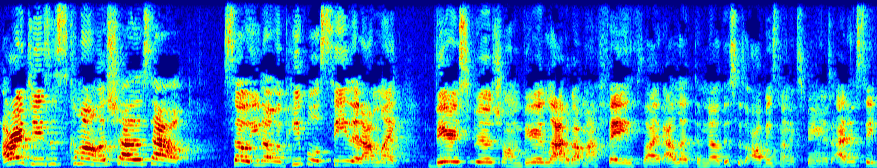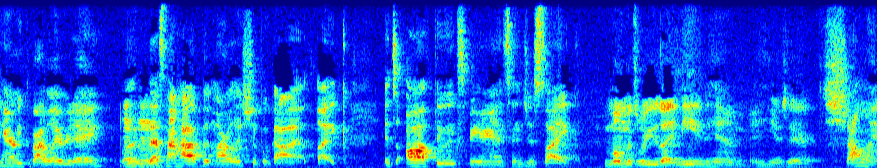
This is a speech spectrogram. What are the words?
all right, Jesus, come on, let's try this out. So you know, when people see that I'm like very spiritual. I'm very loud about my faith. Like I let them know this is all based on experience. I didn't sit here and read the Bible every day. Like, mm-hmm. That's not how I built my relationship with God. Like it's all through experience and just like moments where you like needed Him and He was there, showing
